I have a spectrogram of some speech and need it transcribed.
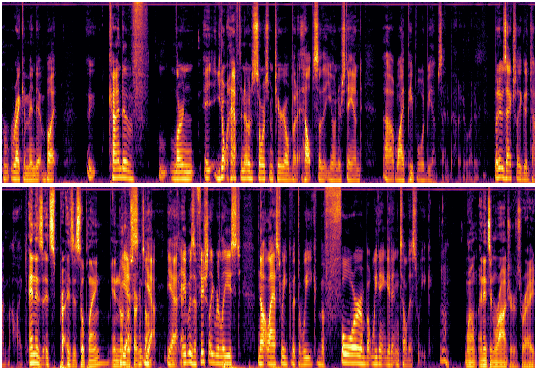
recommend it. But uh, kind of learn. It, you don't have to know the source material, but it helps so that you understand uh, why people would be upset about it or whatever. But it was actually a good time. I liked it. And is it's is it still playing in Northwest yes, Arkansas? yeah, yeah. It was officially released not last week, but the week before. But we didn't get it until this week. Well, and it's in Rogers, right?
